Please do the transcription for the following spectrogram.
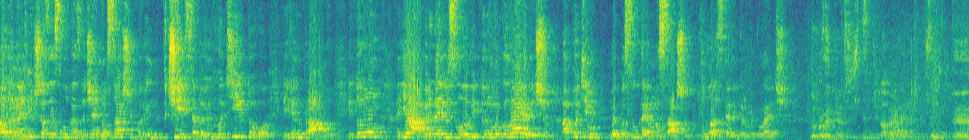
але найбільша заслуга, звичайно, Саші, бо він вчився, бо він хотів того і він прагнув. І тому я передаю слово Віктору Миколайовичу, а потім ми послухаємо Сашу. Будь ласка, Віктор Миколайович. Доброго дня всім. Е,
